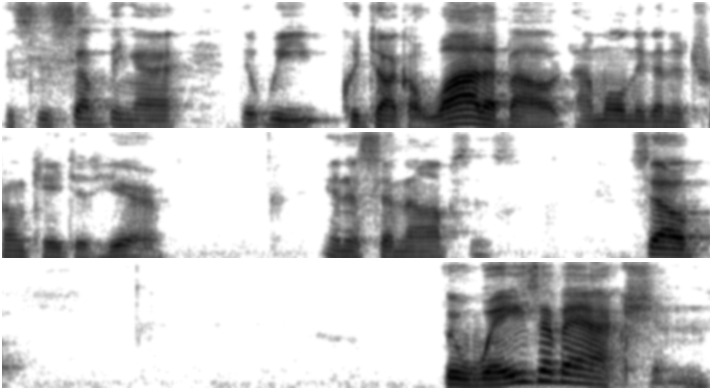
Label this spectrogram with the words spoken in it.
This is something I, that we could talk a lot about. I'm only going to truncate it here in a synopsis. So, the ways of action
